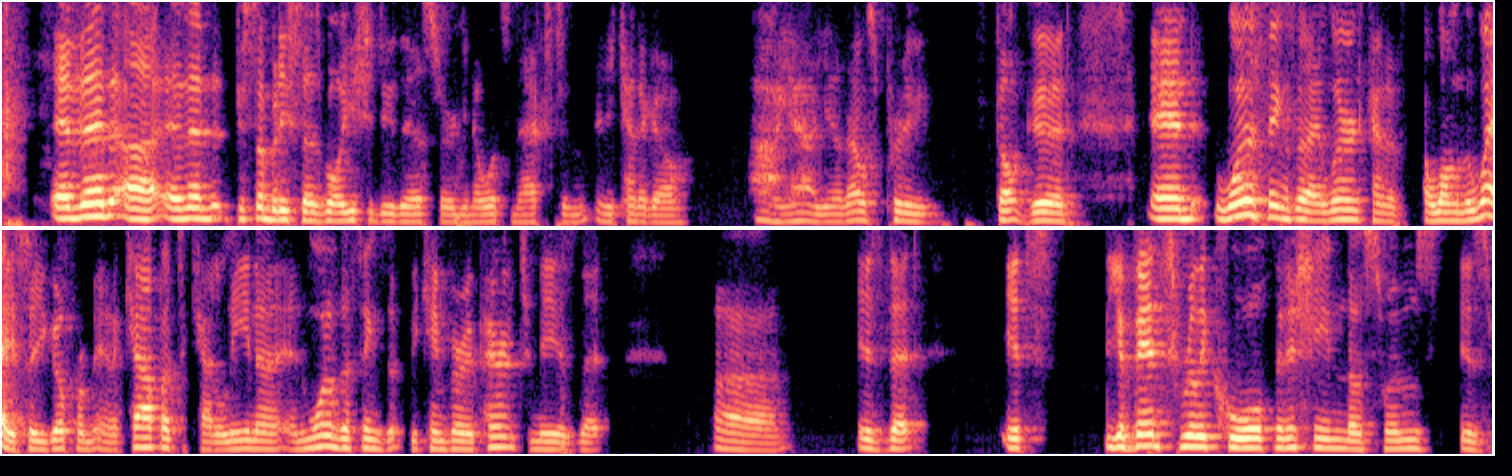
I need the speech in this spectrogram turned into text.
and then, uh, and then somebody says, well, you should do this, or, you know, what's next? And, and you kind of go, oh yeah, you know, that was pretty, felt good. And one of the things that I learned kind of along the way, so you go from Anacapa to Catalina. And one of the things that became very apparent to me is that, uh, is that it's, the event's really cool. Finishing those swims is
